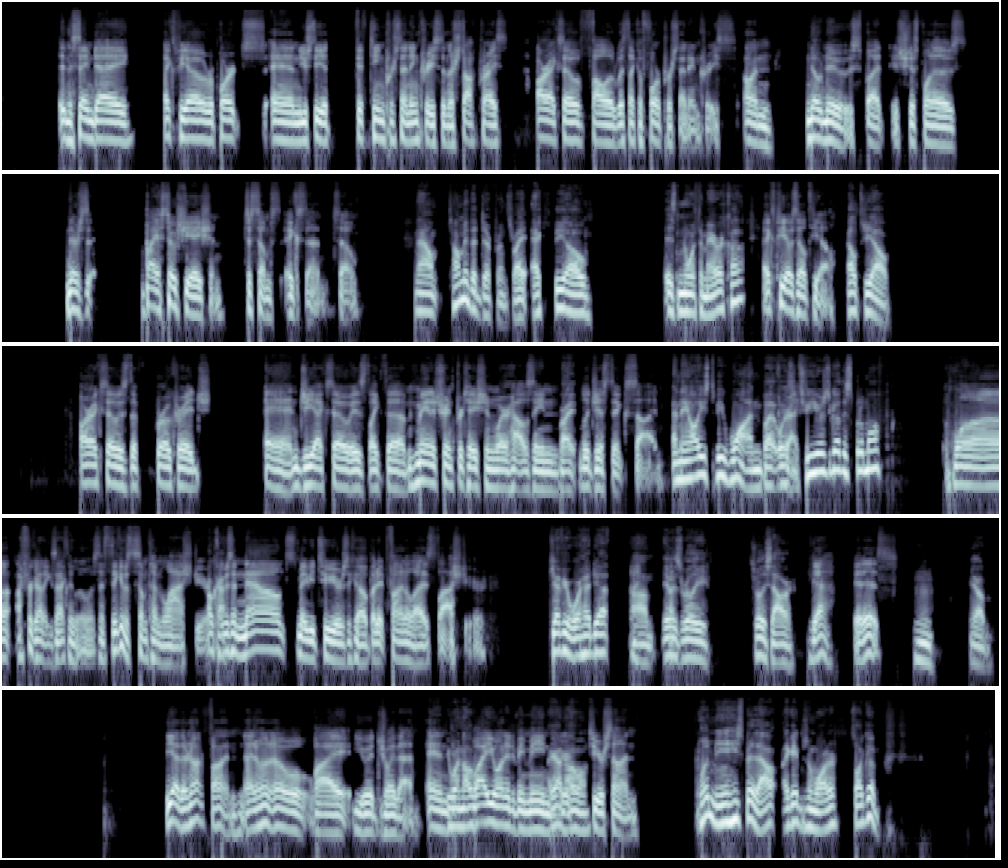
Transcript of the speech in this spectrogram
in the same day XPO reports and you see a 15% increase in their stock price. RXO followed with like a 4% increase on no news, but it's just one of those. There's by association to some extent. So, Now, tell me the difference, right? XPO is North America, XPO is LTL. LTL. RXO is the brokerage, and GXO is like the managed transportation, warehousing, Right. logistics side. And they all used to be one, but was it two years ago they split them off? Well, I forgot exactly when it was. I think it was sometime last year. Okay. It was announced maybe two years ago, but it finalized last year. Do you have your warhead yet? Um, it was really, it's really sour. Yeah, it is. Hmm. Yeah. Yeah, they're not fun. I don't know why you enjoy that, and You want another one? why you wanted to be mean I got to, your, one. to your son. Well, me, he spit it out. I gave him some water. It's all good.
